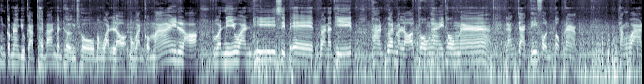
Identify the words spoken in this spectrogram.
คุณกำลังอยู่กับไทยบ้านบันเทิงโชว์ บางวันเลาะบางวันก็ไม่เลาะวันนี้วันที่ 11 วันอาทิตย์ พานเพื่อนมาเลาะทงไฮทงหน้า หลังจากที่ฝนตกหนัก ทั้งวัน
